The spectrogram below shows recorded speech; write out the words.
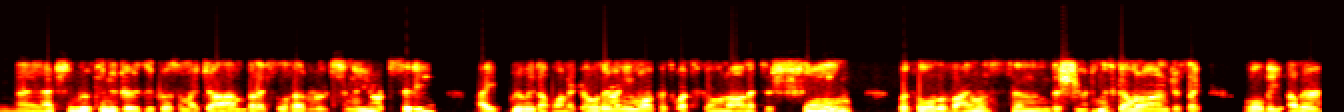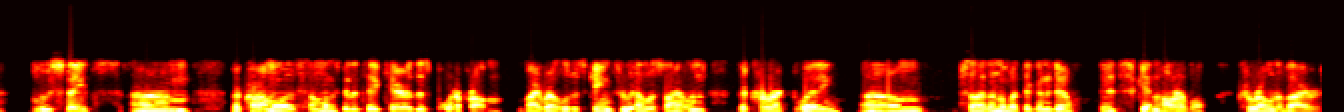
Mm-hmm. I actually moved to New Jersey because of my job, but I still have roots in New York City. I really don't want to go there anymore because what's going on, it's a shame with all the violence and the shootings going on, just like all the other blue states. Um, but Kamala, someone's going to take care of this border problem. My relatives came through Ellis Island the correct way. Um, so I don't know what they're going to do. It's getting horrible. Coronavirus.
